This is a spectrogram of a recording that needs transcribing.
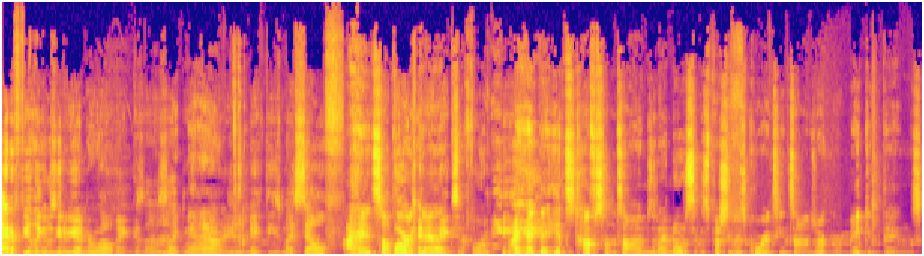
had a feeling it was going to be underwhelming because I was like, man, I don't usually make these myself. Mm-hmm. I had a something like bartender that. makes it for me. I had that. It's tough sometimes, and I noticed, like, especially in these quarantine times, right, when we're making things,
